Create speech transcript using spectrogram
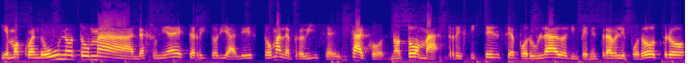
digamos, cuando uno toma las unidades territoriales, toma la provincia del Chaco, no toma resistencia por un lado, el impenetrable por otro.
